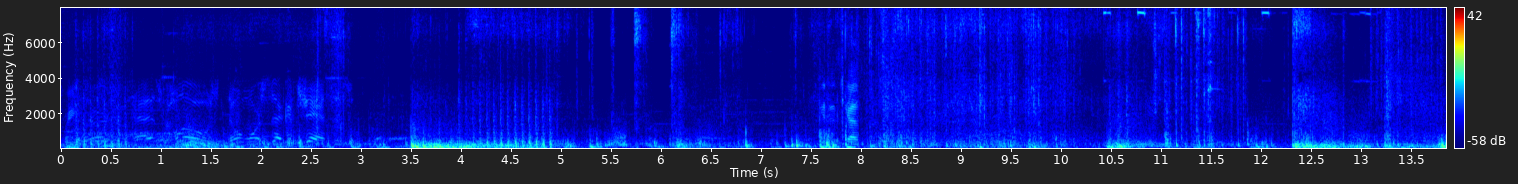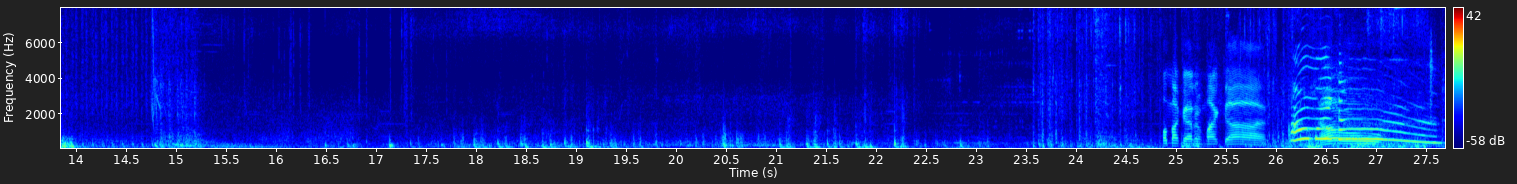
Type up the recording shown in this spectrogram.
Resurgence has closed. No more second chances. Get this guy. Oh my god, oh my god. Oh my god.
